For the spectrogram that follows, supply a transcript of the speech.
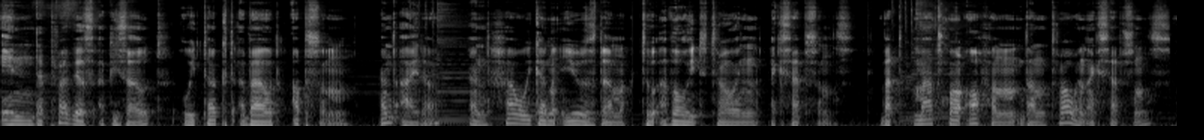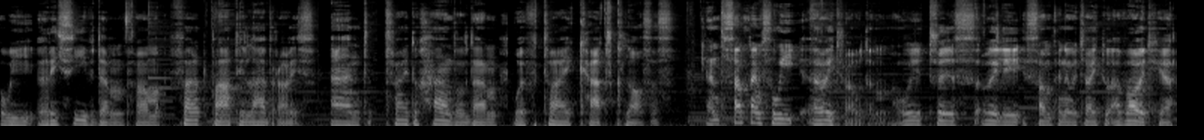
In the previous episode, we talked about option and Either and how we can use them to avoid throwing exceptions. But much more often than throwing exceptions, we receive them from third-party libraries and try to handle them with try-catch clauses. And sometimes we rethrow them, which is really something we try to avoid here.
